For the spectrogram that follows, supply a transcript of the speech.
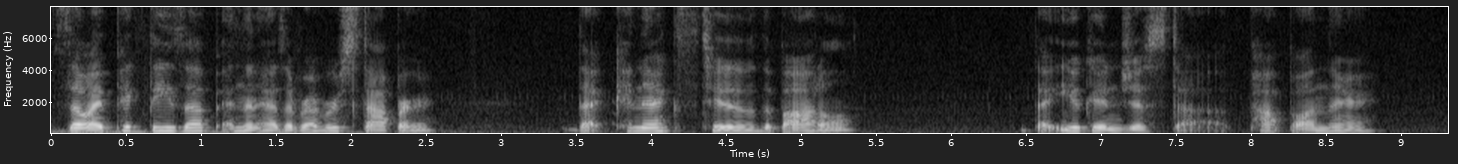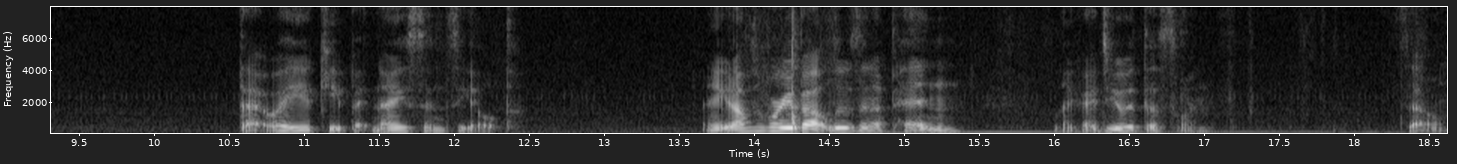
So I picked these up and then it has a rubber stopper that connects to the bottle that you can just uh, pop on there. That way you keep it nice and sealed. And you don't have to worry about losing a pin like I do with this one. So,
